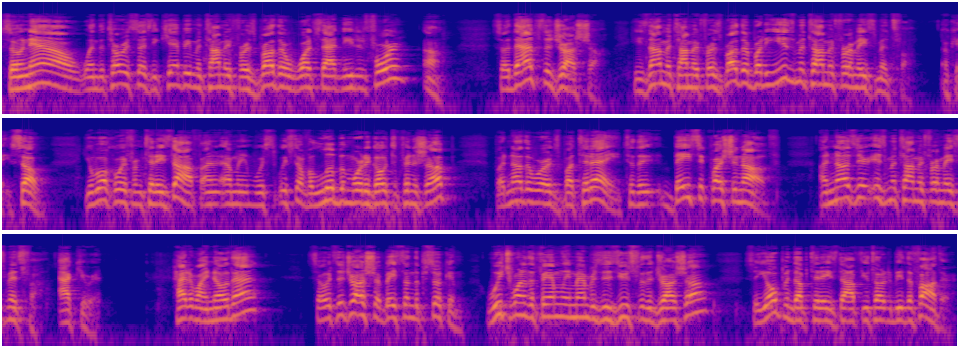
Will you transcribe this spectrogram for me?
so now, when the Torah says he can't be matame for his brother, what's that needed for? Ah, so that's the drasha. He's not matame for his brother, but he is matame for a mace mitzvah. Okay, so you walk away from today's daf. I, I mean, we still have a little bit more to go to finish up. But in other words, but today, to the basic question of, a nazir is matame for a mace mitzvah. Accurate. How do I know that? So it's a drasha based on the psukim. Which one of the family members is used for the drasha? So you opened up today's daf, you thought it'd be the father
